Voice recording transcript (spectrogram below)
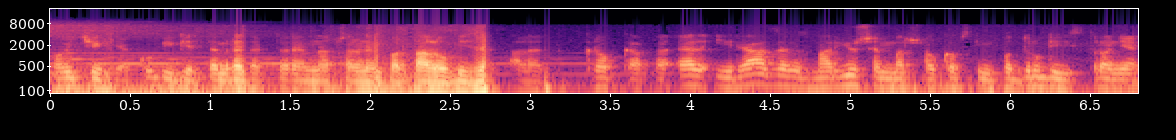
Wojciech Jakubik, jestem redaktorem naczelnym portalu biznesalert.pl i razem z Mariuszem Marszałkowskim po drugiej stronie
